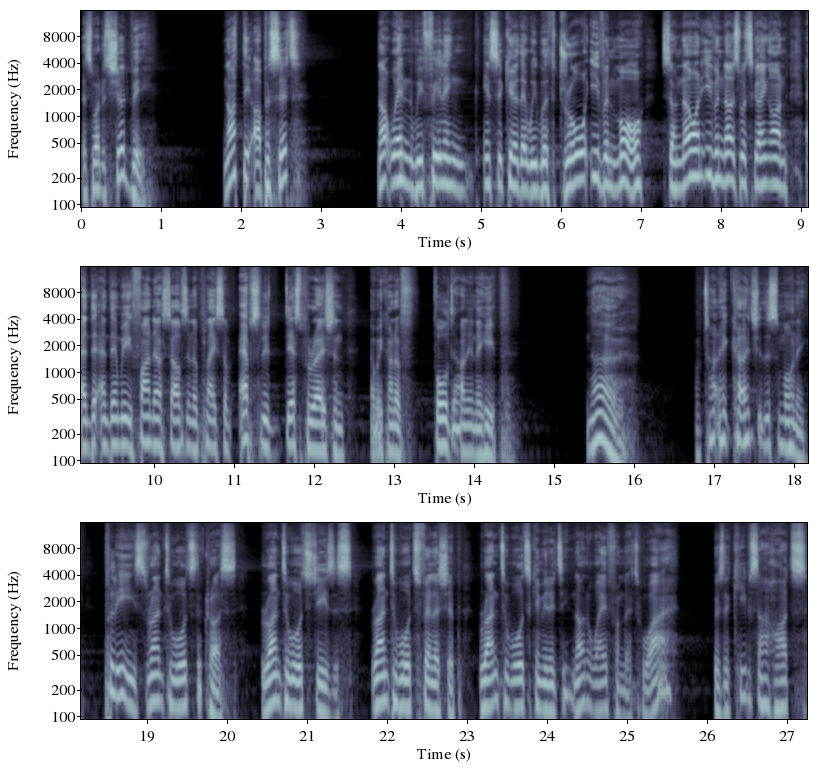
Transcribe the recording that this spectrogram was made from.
That's what it should be. Not the opposite. Not when we're feeling insecure that we withdraw even more so no one even knows what's going on. And, th- and then we find ourselves in a place of absolute desperation and we kind of fall down in a heap. No. I'm trying to encourage you this morning. Please run towards the cross, run towards Jesus, run towards fellowship, run towards community, not away from it. Why? Because it keeps our hearts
